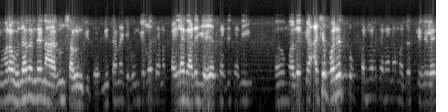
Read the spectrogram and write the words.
तुम्हाला उदाहरण देणं अरुण साळुंकीचं. मी त्यांना घेऊन गेलो त्यांना पहिला गाडी घ्यायसाठी त्यांनी मदत केली. असे बरेच लोक पनवेलकरांना मदत केलेले आहे.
